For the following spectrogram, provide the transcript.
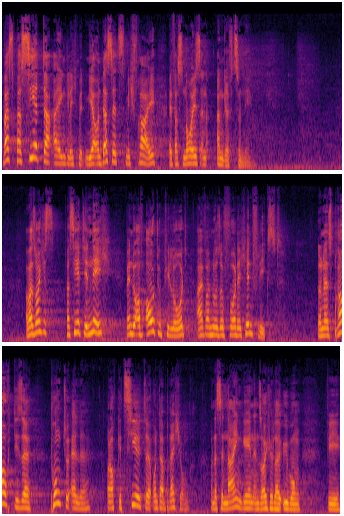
was passiert da eigentlich mit mir und das setzt mich frei, etwas Neues in Angriff zu nehmen. Aber solches passiert dir nicht, wenn du auf Autopilot einfach nur so vor dich hinfliegst, sondern es braucht diese punktuelle und auch gezielte Unterbrechung und das Hineingehen in solcherlei Übungen, wie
